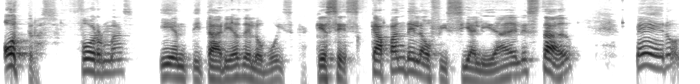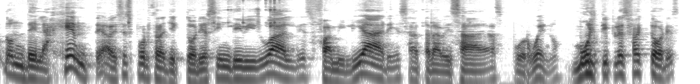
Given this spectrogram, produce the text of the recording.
otras formas identitarias de lo muisca que se escapan de la oficialidad del Estado pero donde la gente, a veces por trayectorias individuales, familiares, atravesadas por, bueno, múltiples factores,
